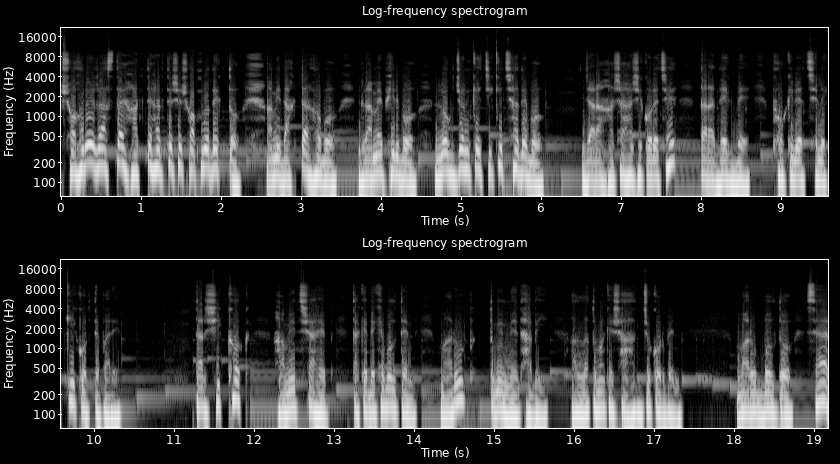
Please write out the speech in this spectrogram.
শহরের রাস্তায় হাঁটতে হাঁটতে সে স্বপ্ন দেখত, আমি ডাক্তার হব, গ্রামে ফিরব, লোকজনকে চিকিৎসা দেব। যারা হাসাহাসি করেছে, তারা দেখবে, ফকিরের ছেলে কি করতে পারে? তার শিক্ষক হামিদ সাহেব তাকে দেখে বলতেন, মারুফ, তুমি মেধাবী, আল্লাহ তোমাকে সাহায্য করবেন। মারুফ বলতো, স্যার,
